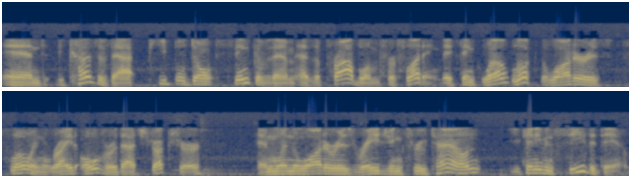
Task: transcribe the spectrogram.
And because of that, people don't think of them as a problem for flooding. They think, well, look, the water is flowing right over that structure and when the water is raging through town, you can't even see the dam.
